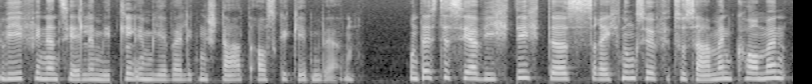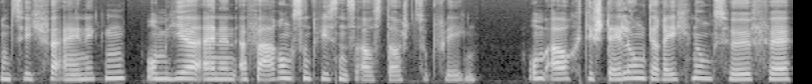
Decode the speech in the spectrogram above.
wie finanzielle Mittel im jeweiligen Staat ausgegeben werden. Und da ist es sehr wichtig, dass Rechnungshöfe zusammenkommen und sich vereinigen, um hier einen Erfahrungs- und Wissensaustausch zu pflegen, um auch die Stellung der Rechnungshöfe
